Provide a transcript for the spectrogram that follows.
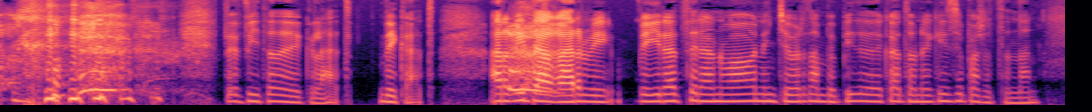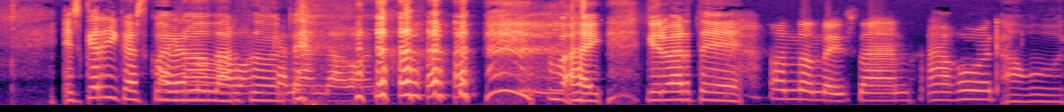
Pepito de Kat, de Kat. Argita garbi, begiratzera noa nintxe bertan Pepito de Kat honekin ze pasatzen dan. Eskerrik asko kalean dagon. bai, gero arte, Ondo ondo izan. Agur. agur.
